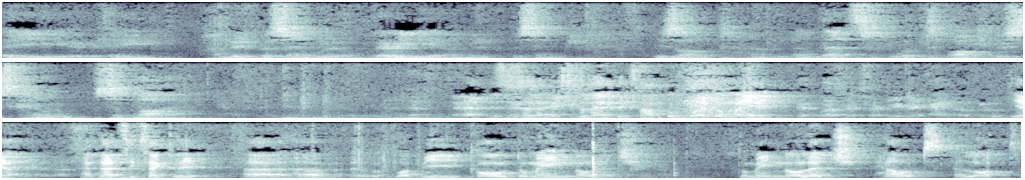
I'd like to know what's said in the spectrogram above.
a, a 100% or very near 100% result. And, and that's what archivists can supply. Yeah, this is an excellent example for a domain. That was exactly the kind of. Yeah, and that's exactly uh, um, what we call domain knowledge. Domain knowledge helps a lot,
